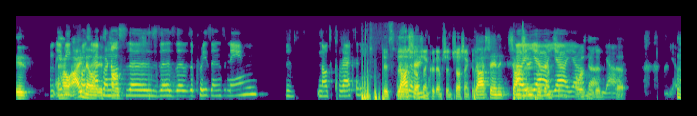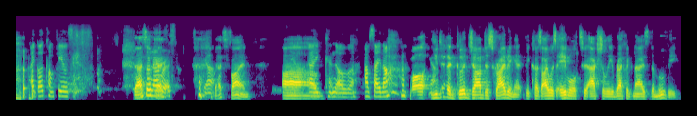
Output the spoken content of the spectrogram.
it Maybe How I because know I it, it's called- pronounce the, the, the, the prison's name not correctly. It's the Shawshank? Shawshank, Redemption. Shawshank Redemption. Shawshank, Shawshank yeah, Redemption. yeah, yeah, Always Yeah. needed. yeah, Yeah. yeah. I got confused. That's okay. Nervous. Yeah, That's fine. yeah. I Um, kind of uh, upside down. well, yeah. you did a good job describing it because I was able to actually recognize the movie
